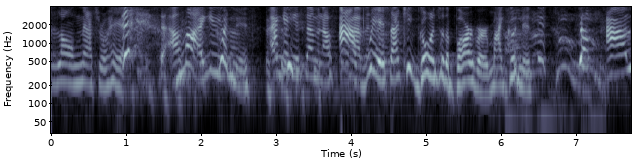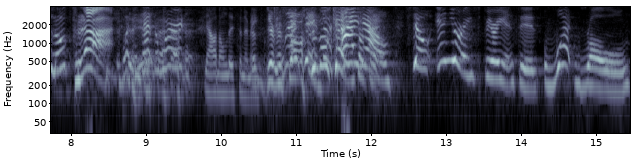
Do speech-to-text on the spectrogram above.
That long natural hair. I'll, My I'll give you goodness. Some. I'll give you some and I'll still I have it. wish I keep going to the barber. My goodness. So I look fly. What is that the word? Y'all don't listen to me. That's different song. Listen, It's okay, I it's okay. know. So in your experiences, what role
